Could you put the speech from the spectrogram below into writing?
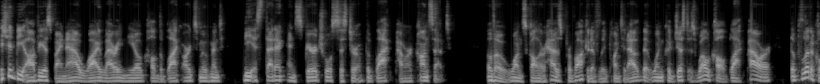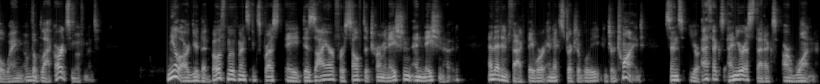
It should be obvious by now why Larry Neal called the Black Arts Movement the aesthetic and spiritual sister of the Black Power concept. Although one scholar has provocatively pointed out that one could just as well call Black Power the political wing of the Black Arts Movement. Neal argued that both movements expressed a desire for self determination and nationhood, and that in fact they were inextricably intertwined, since your ethics and your aesthetics are one.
